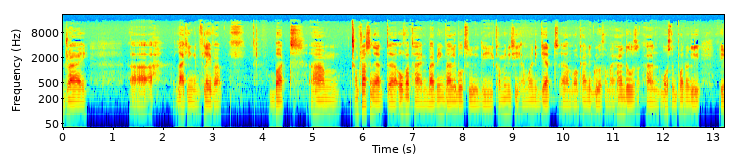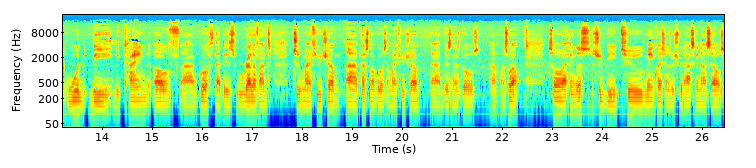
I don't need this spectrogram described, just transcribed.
dry, uh, lacking in flavor. But um, I'm trusting that uh, over time, by being valuable to the community, I'm going to get um, organic growth on my handles, and most importantly, it would be the kind of uh, growth that is relevant to my future uh, personal goals and my future uh, business goals um, as well. So I think those should be two main questions we should be asking ourselves.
